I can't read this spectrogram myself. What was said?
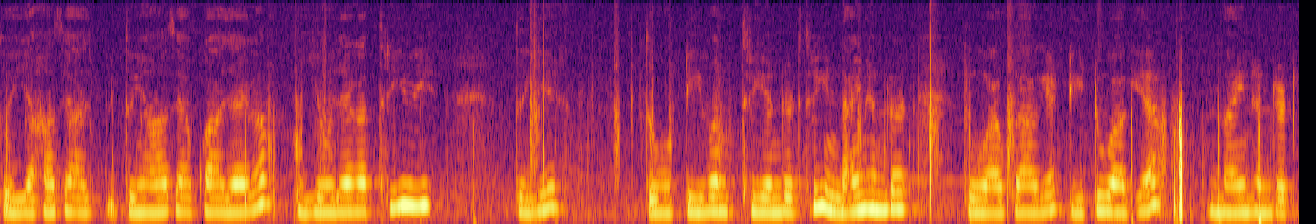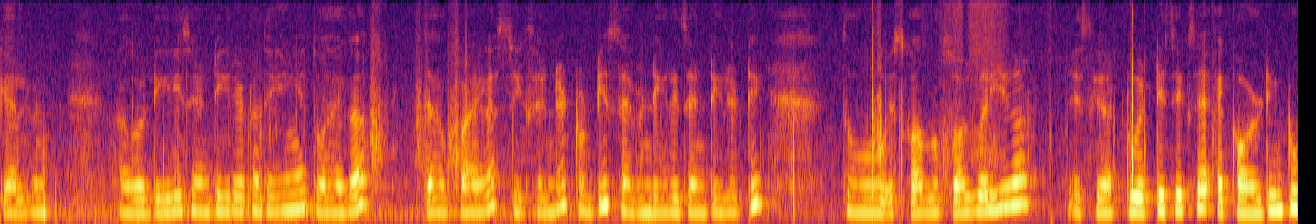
तो यहाँ से आज तो यहाँ से आपका आ जाएगा, ये हो जाएगा थ्री वी तो ये तो T one three hundred three nine hundred तो आपका आ गया टी टू आ गया नाइन हंड्रेड कैलविन अगर डिग्री सेंटीग्रेड में देखेंगे तो आएगा तो आपका आएगा six hundred twenty seven degree centigrade ठीक? तो इसको आप लोग सॉल्व करिएगा। इसके बाद टू एट्टी सिक्स है according to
